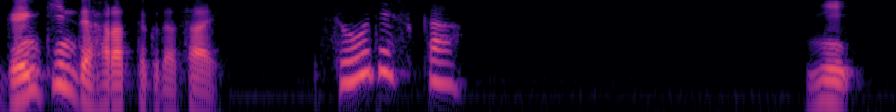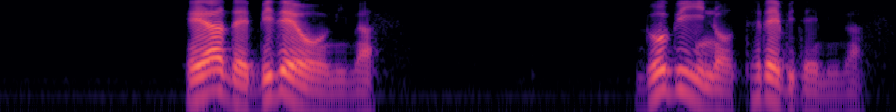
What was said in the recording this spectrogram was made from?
現金で払ってください。そうですか。2部屋でビデオを見ます。ロビーのテレビで見ます。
